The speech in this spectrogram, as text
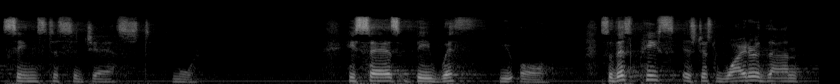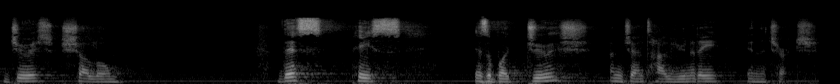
seems to suggest more. He says, Be with you all. So this peace is just wider than Jewish shalom. This peace is about Jewish and Gentile unity in the church.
